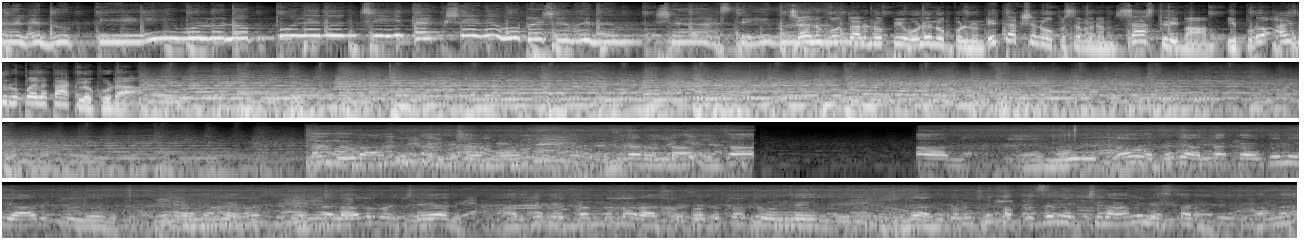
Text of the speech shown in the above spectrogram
తలనొప్పి ఒళ్ళు నొప్పుల నుంచి తక్షణ ఉపశమనం. శాస్త్రి జలుబు తలనొప్పి ఒళ్ళు నొప్పుల నుండి తక్షణ ఉపశమనం. శాస్త్రి మామ్ ఇప్పుడు ఐదు రూపాయల ప్యాక్లో కూడా. ఇంకా రెండు ఇంకా మూడిట్లో ఒకటి అన్న క్యాంటీన్ ఈ ఆరుకి లేదు. ఇంకా నాలుగు కూడా చేయాలి. ఆర్థిక ఇబ్బందుల్లో రాష్ట్ర ప్రభుత్వం ఉంది. ఇది అధిగమించి తప్పనిసరి ఇచ్చిన హామీని ఇస్తాను. అన్న?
